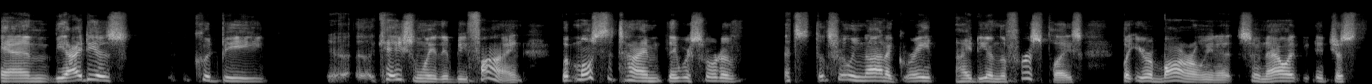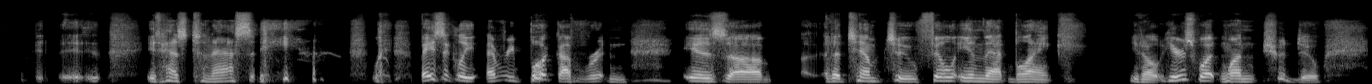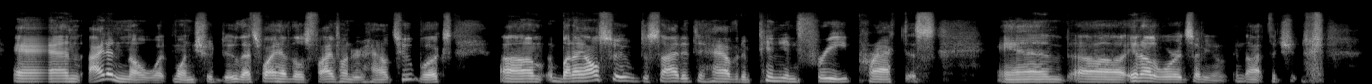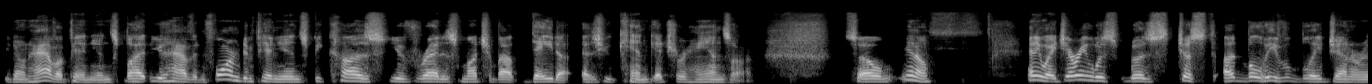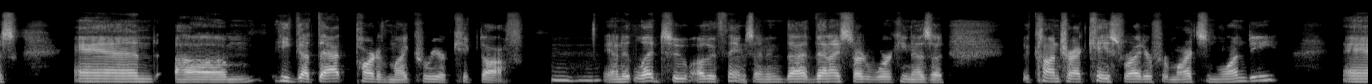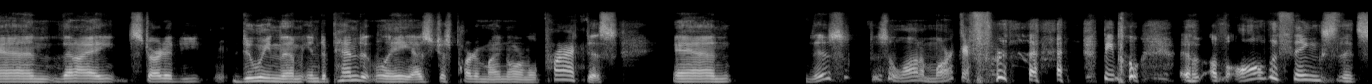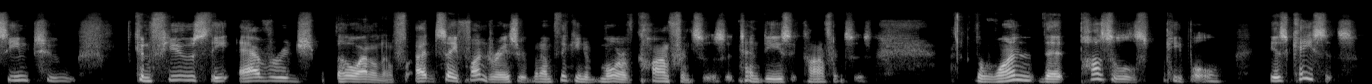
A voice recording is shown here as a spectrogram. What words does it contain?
And the ideas could be uh, occasionally they'd be fine, but most of the time they were sort of that's that's really not a great idea in the first place, but you're borrowing it. So now it it just it, it, has tenacity. Basically, every book I've written is uh, an attempt to fill in that blank. You know, here's what one should do. And I didn't know what one should do. That's why I have those 500 how to books. Um, but I also decided to have an opinion free practice. And uh, in other words, I mean, not that you, you don't have opinions, but you have informed opinions because you've read as much about data as you can get your hands on. So, you know, anyway, Jerry was was just unbelievably generous, and um, he got that part of my career kicked off, mm-hmm. and it led to other things. I mean, that, then I started working as a contract case writer for Marts and Lundy and then I started doing them independently as just part of my normal practice. And there's there's a lot of market for that. People of, of all the things that seem to confuse the average oh i don't know i'd say fundraiser but i'm thinking of more of conferences attendees at conferences the one that puzzles people is cases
